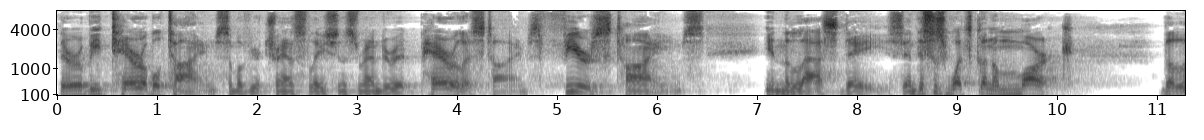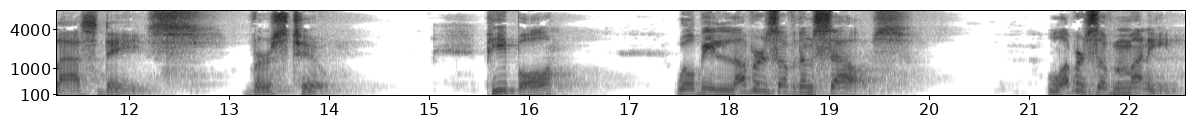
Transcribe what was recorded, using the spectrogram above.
There will be terrible times. Some of your translations render it perilous times, fierce times in the last days. And this is what's going to mark the last days. Verse 2. People will be lovers of themselves, lovers of money,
